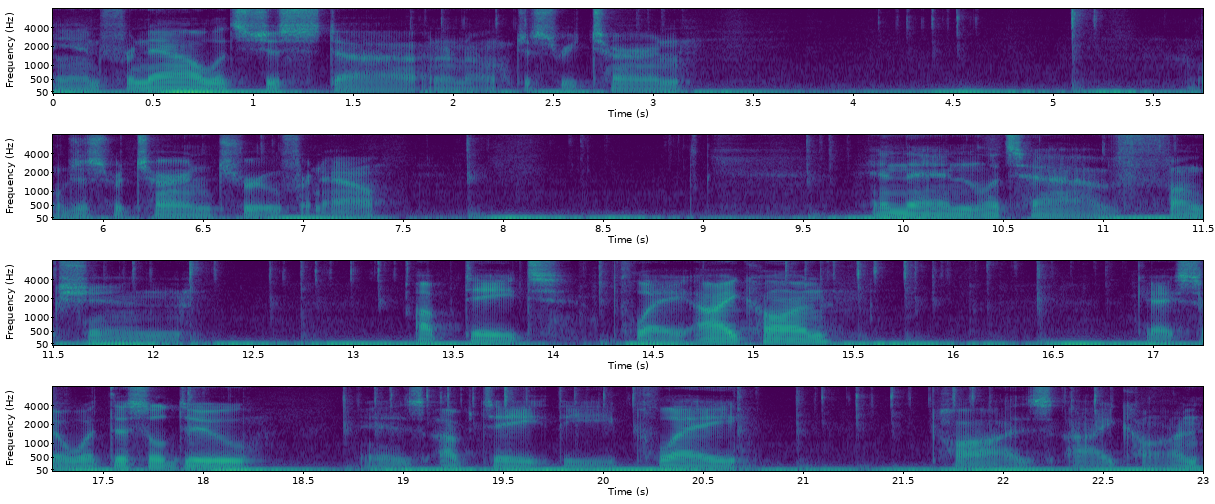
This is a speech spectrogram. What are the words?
And for now, let's just, uh, I don't know, just return, we'll just return true for now. And then let's have function update play icon. Okay, so what this will do is update the play pause icon.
